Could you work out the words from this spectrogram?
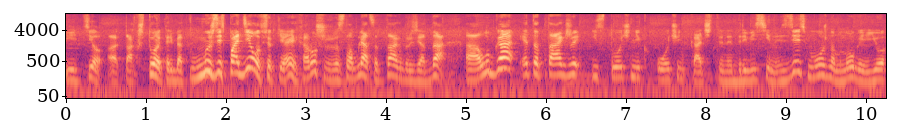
и тел. А, так, что это, ребят? Мы же здесь по делу все-таки. Эй, хороший расслабляться. Так, друзья, да. А, луга это также источник очень качественной древесины. Здесь можно много ее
